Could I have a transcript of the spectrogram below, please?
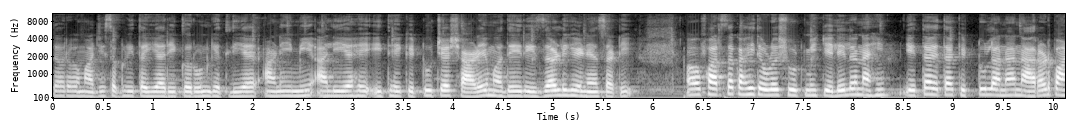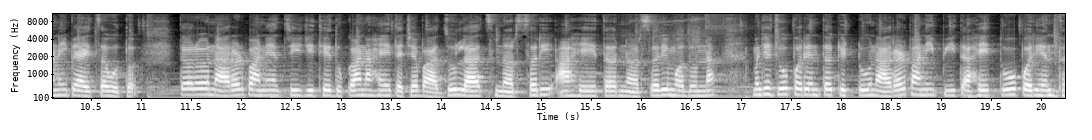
तर माझी सगळी तयारी करून घेतली आहे आणि मी आली आहे इथे किट्टूच्या शाळेमध्ये रिझल्ट घेण्यासाठी. फारसं काही तेवढं शूट मी केलेलं नाही. येता येता किट्टूला ना नारळ पाणी प्यायचं होतं. तर नारळ पाण्याची जिथे दुकान आहे त्याच्या बाजूलाच नर्सरी आहे. तर नर्सरीमधून ना म्हणजे जोपर्यंत किट्टू नारळ पाणी पित आहे तोपर्यंत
